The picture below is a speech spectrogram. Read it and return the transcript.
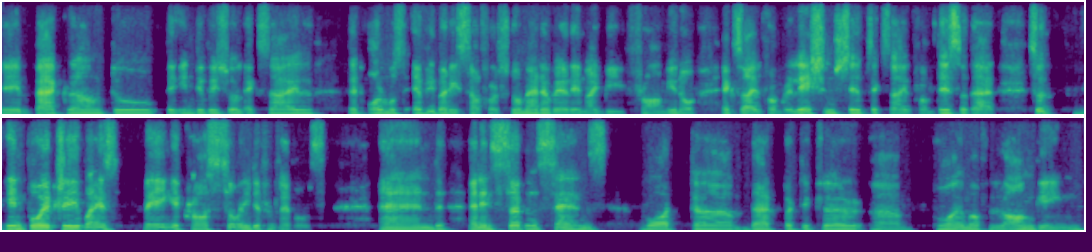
a background to the individual exile that almost everybody suffers, no matter where they might be from, you know, exile from relationships, exile from this or that. So in poetry, one is playing across so many different levels. And, and in certain sense, what uh, that particular um, poem of longing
